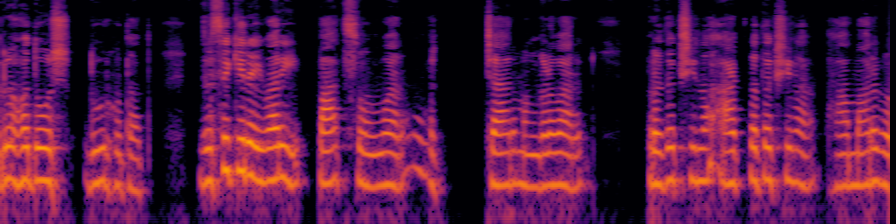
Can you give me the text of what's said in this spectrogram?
ग्रहदोष दूर होतात. जसे की रविवारी पाच सोमवार व चार मंगळवार प्रदक्षिणा आठ प्रदक्षिणा हा मार्ग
